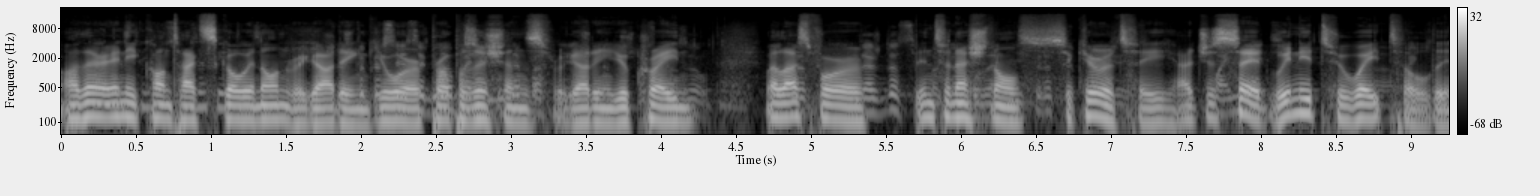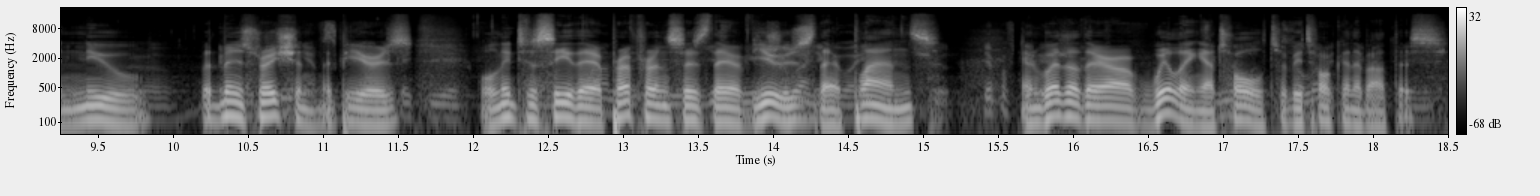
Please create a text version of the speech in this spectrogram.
Are there any contacts going on regarding your propositions regarding Ukraine? Well, as for international security, I just said we need to wait till the new administration appears. We'll need to see their preferences, their views, their plans, and whether they are willing at all to be talking about this.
